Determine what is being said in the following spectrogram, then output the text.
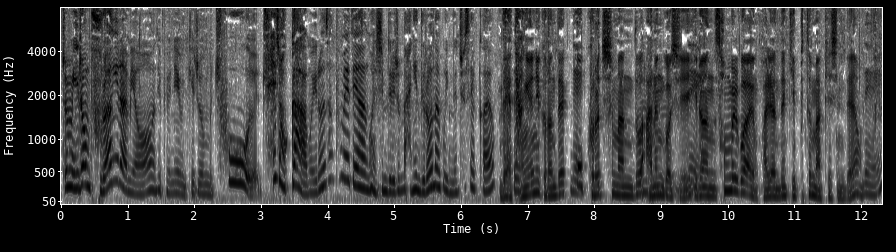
좀 이런 불황이라면 대표님 이렇게 좀 초 최저가 뭐 이런 상품에 대한 관심들이 좀 많이 늘어나고 있는 추세일까요? 네, 당연히 그런데 꼭 네. 그렇지만도 않은 것이 네. 이런 선물과 관련된 기프트 마켓인데요. 네.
